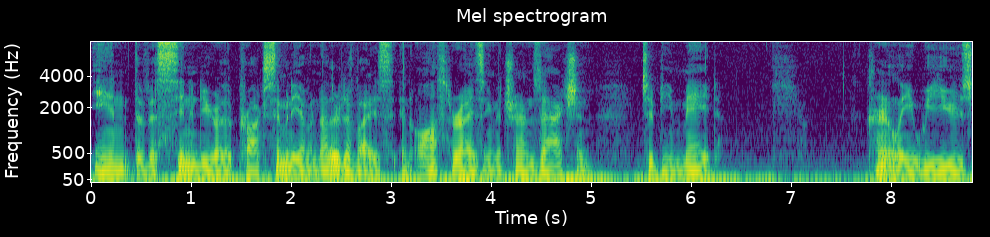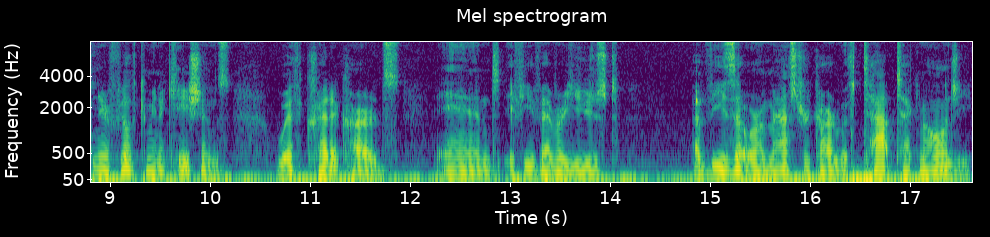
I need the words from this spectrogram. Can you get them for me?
in the vicinity or the proximity of another device and authorizing the transaction to be made. Currently, we use near field communications with credit cards, and if you've ever used a Visa or a MasterCard with tap technology,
